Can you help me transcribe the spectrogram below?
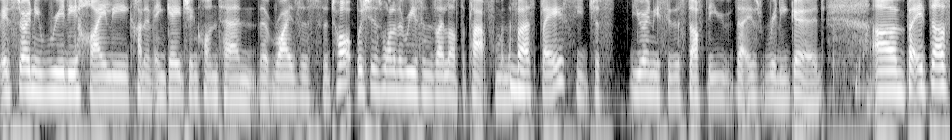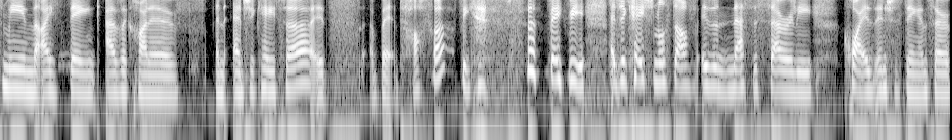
it's only really highly kind of engaging content that rises to the top, which is one of the reasons I love the platform in the mm. first place. You just you only see the stuff that you, that is really good. Yeah. Um, but it does mean that I think as a kind of an educator, it's a bit tougher because maybe educational stuff isn't necessarily quite as interesting. And so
